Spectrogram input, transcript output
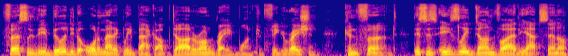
Firstly, the ability to automatically back up data on RAID 1 configuration. Confirmed. This is easily done via the App Center,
